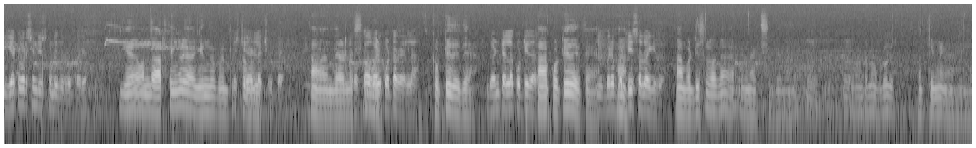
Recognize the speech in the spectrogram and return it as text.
ಈಗ ಎಷ್ಟು ವರ್ಷದಿಂದ ಇಸ್ಕೊಂಡಿದ್ರು ರೊಕ್ಕ ರೀ? ಈಗ ಒಂದು ಆರು ತಿಂಗಳು ಹಿಂದೆ ಬಂತು ಎರಡು ಲಕ್ಷ ರೂಪಾಯಿ? ಹಾಂ ಒಂದು ಎರಡು ಲಕ್ಷ. ಹೊಳ್ ಕೊಟ್ಟಾರ ಎಲ್ಲ? ಕೊಟ್ಟಿದ್ದೈತೆ ಗಂಟೆಲ್ಲ ಕೊಟ್ಟಿದ್ದಾರೆ ಹಾಂ ಕೊಟ್ಟಿದ್ದೈತೆ ಈಗ ಬರೀ ಬಡ್ಡಿ ಸಲುವಾಗಿದೆ ಹಾಂ ಬಡ್ಡಿ ಸಲುವಾಗ ಇನ್ನು ಹಚ್ಚಿದ್ದೆ ನಾನು ಮತ್ತಿನ್ನು ಇಲ್ಲ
